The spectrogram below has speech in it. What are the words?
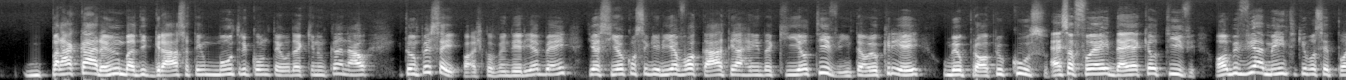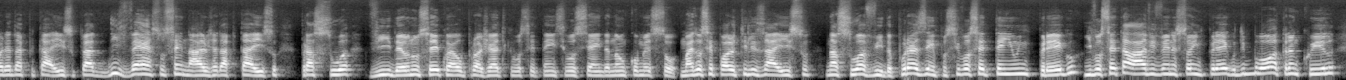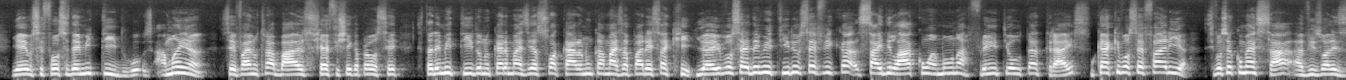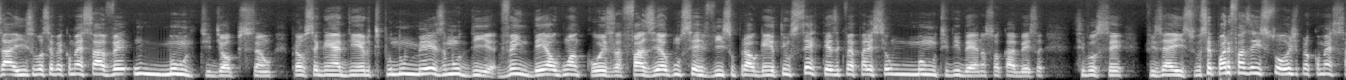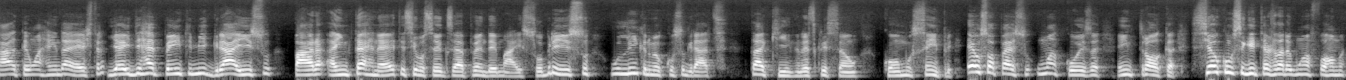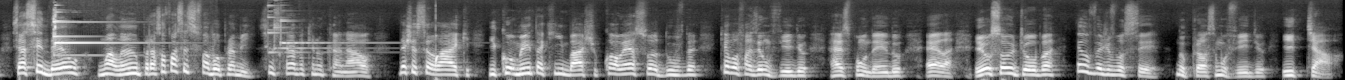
pra caramba de graça, tem um monte de conteúdo aqui no canal. Então eu pensei, acho que eu venderia bem e assim eu conseguiria voltar a ter a renda que eu tive. Então eu criei o meu próprio curso. Essa foi a ideia que eu tive. Obviamente que você pode adaptar isso para diversos cenários, adaptar isso para sua vida. Eu não sei qual é o projeto que você tem se você ainda não começou, mas você pode utilizar isso na sua vida. Por exemplo, se você tem um emprego e você está lá vivendo seu emprego de boa, tranquilo, e aí você fosse demitido amanhã, você vai no trabalho, o chefe chega para você, você está demitido, eu não quero mais ver a sua cara, nunca mais apareça aqui. E aí você é demitido e você fica sai de lá com a mão na frente e outra atrás. O que é que você faria? Se você começar a visualizar isso, você vai começar a ver um monte de opção para você ganhar dinheiro, tipo, no mesmo dia. Vender alguma coisa, fazer algum serviço para alguém. Eu tenho certeza que vai aparecer um monte de ideia na sua cabeça se você fizer isso. Você pode fazer isso hoje para começar a ter uma renda extra e aí de repente migrar isso para a internet. E se você quiser aprender mais sobre isso, o link no meu curso grátis está aqui na descrição como sempre. Eu só peço uma coisa em troca. Se eu conseguir te ajudar de alguma forma, se acendeu uma lâmpada, só faça esse favor para mim. Se inscreve aqui no canal, deixa seu like e comenta aqui embaixo qual é a sua dúvida, que eu vou fazer um vídeo respondendo ela. Eu sou o Joba, eu vejo você no próximo vídeo e tchau!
